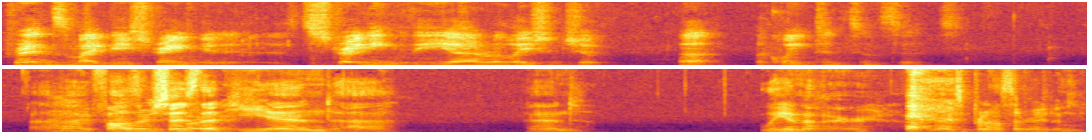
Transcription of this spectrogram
Friends might be strain, straining the uh, relationship. Uh, acquaintances. uh, my father business says that he and uh, and Leonire, did I pronounce that right? Um,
